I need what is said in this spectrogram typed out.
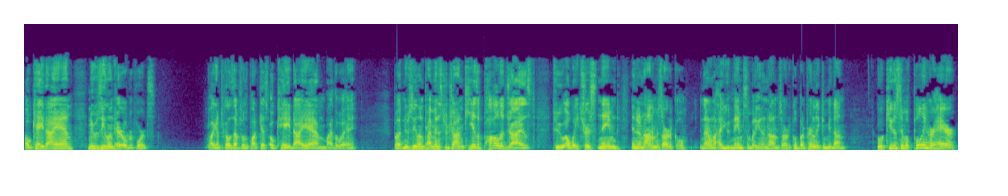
Okay, Diane? New Zealand Herald reports. Probably gonna have to call this episode of the podcast Okay, Diane, by the way. But New Zealand Prime Minister John Key has apologized to a waitress named in an anonymous article, and I don't know how you name somebody in an anonymous article, but apparently it can be done, who accused him of pulling her hair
